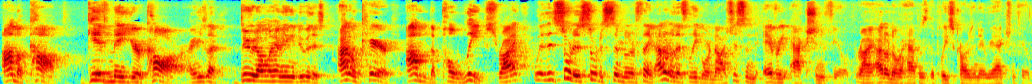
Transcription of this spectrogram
I'm a cop. Give me your car. And he's like, dude, I don't have anything to do with this. I don't care. I'm the police, right? Well, it's sort of sort of similar thing. I don't know if that's legal or not. It's just in every action film, right? I don't know what happens to the police cars in every action film.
